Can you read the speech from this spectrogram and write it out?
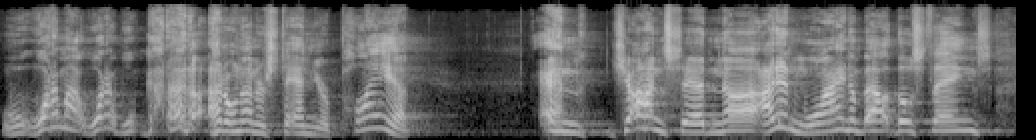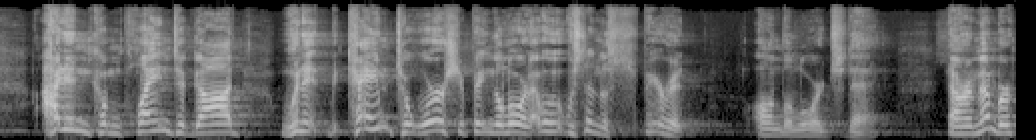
What am I? What, God, I don't understand your plan. And John said, No, I didn't whine about those things. I didn't complain to God when it came to worshiping the Lord. Oh, it was in the Spirit on the Lord's day. Now remember,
